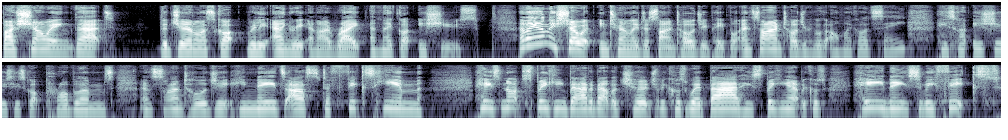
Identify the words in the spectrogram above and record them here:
by showing that the journalist got really angry and irate and they got issues. And they only show it internally to Scientology people. And Scientology people go, oh my God, see, he's got issues, he's got problems. And Scientology, he needs us to fix him. He's not speaking bad about the church because we're bad, he's speaking out because he needs to be fixed.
